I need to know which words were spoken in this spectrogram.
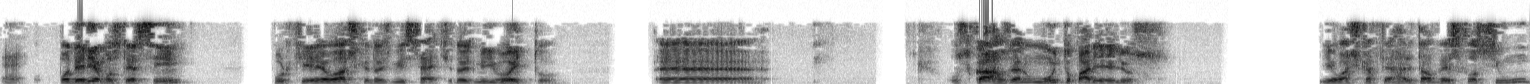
é. Poderíamos ter sim, porque eu acho que 2007, 2008, é... os carros eram muito parelhos. E eu acho que a Ferrari talvez fosse um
